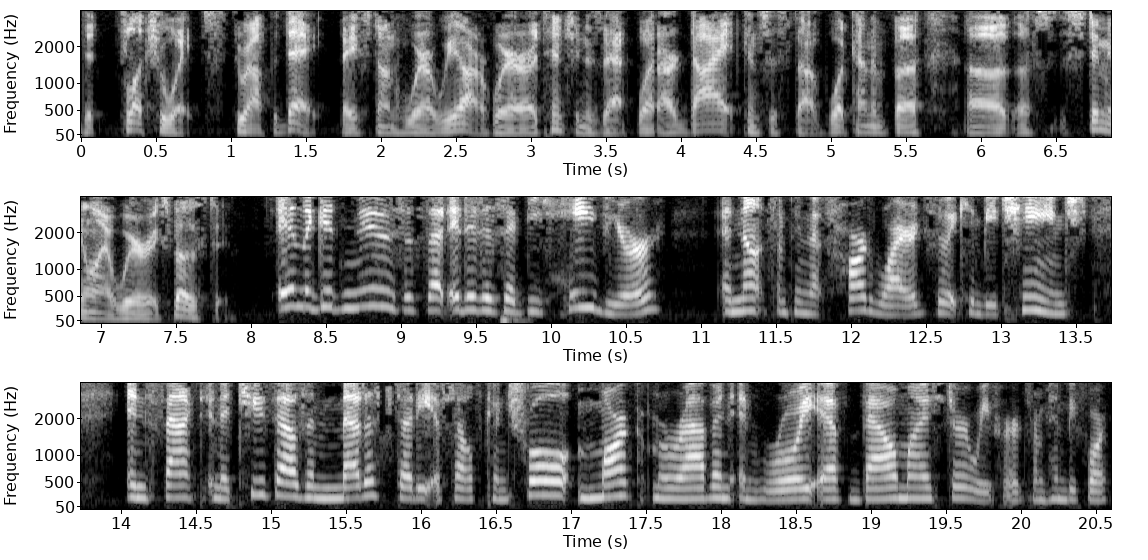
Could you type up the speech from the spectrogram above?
that fluctuates throughout the day based on where we are, where our attention is at, what our diet consists of, what kind of uh, uh, stimuli we're exposed to. And the good news is that it is a behavior and not something that's hardwired, so it can be changed. In fact, in a 2000 meta study of self-control, Mark Muraven and Roy F. Baumeister, we've heard from him before,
